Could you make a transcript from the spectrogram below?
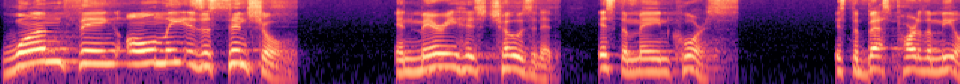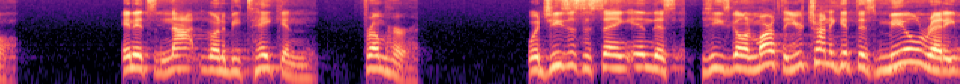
One thing only is essential, and Mary has chosen it. It's the main course, it's the best part of the meal and it's not going to be taken from her. What Jesus is saying in this, he's going, Martha, you're trying to get this meal ready,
